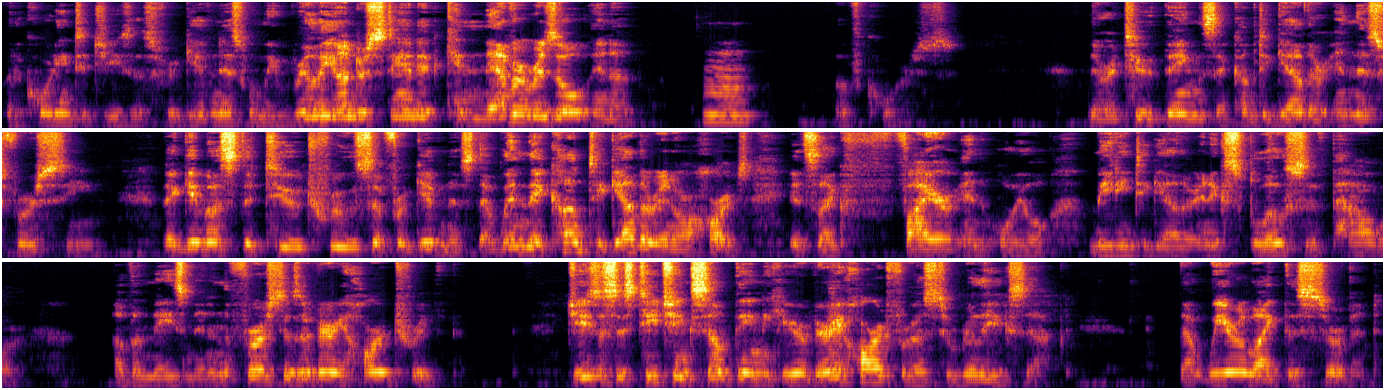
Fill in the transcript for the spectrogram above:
But according to Jesus, forgiveness, when we really understand it, can never result in a, hmm, of course. There are two things that come together in this first scene that give us the two truths of forgiveness, that when they come together in our hearts, it's like fire and oil meeting together, an explosive power of amazement. And the first is a very hard truth. Jesus is teaching something here very hard for us to really accept that we are like this servant.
